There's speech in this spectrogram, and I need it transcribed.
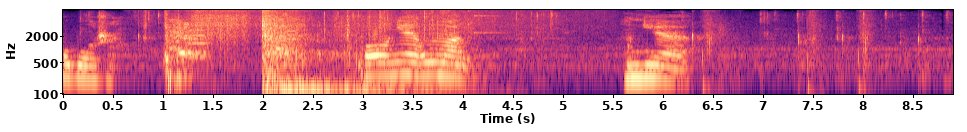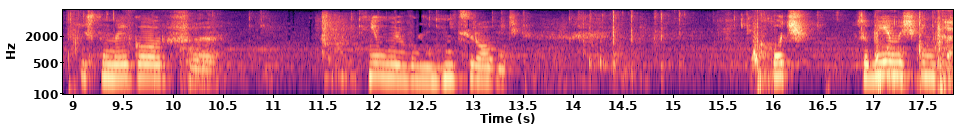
O Boże. O nie, umarł. O nie. Jestem najgorszy. Nie umiem w ogóle nic robić. Chodź, zabijemy świnkę.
